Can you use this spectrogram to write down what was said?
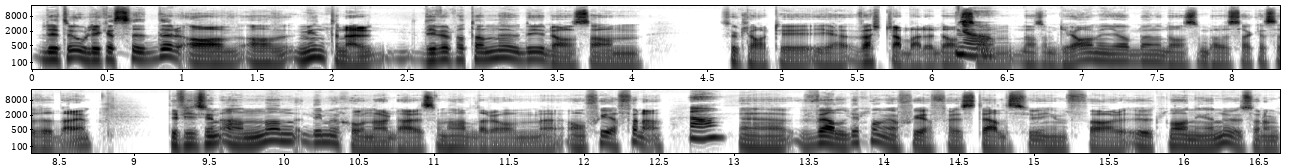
lite olika sidor av, av mynten här. Det vi pratar om nu det är ju de som såklart är, är värst drabbade. De, Ja. som, de som blir av med jobben och de som behöver söka sig vidare. Det finns ju en annan dimension av det där som handlar om, eh, om cheferna. Ja. Eh, väldigt många chefer ställs ju inför utmaningar nu som de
